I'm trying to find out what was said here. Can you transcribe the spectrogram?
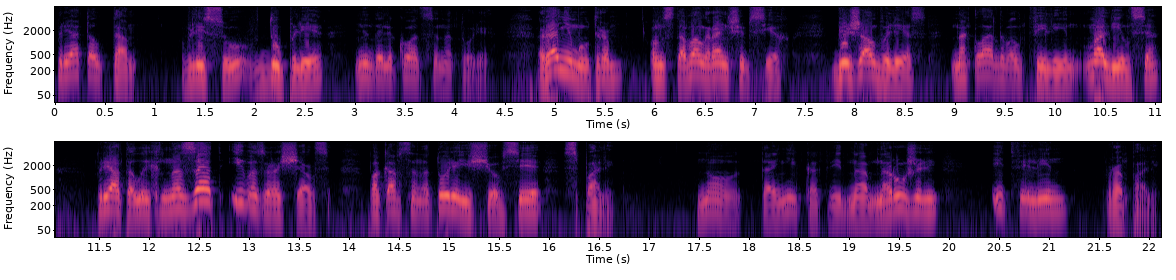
прятал там, в лесу, в дупле, недалеко от санатория. Ранним утром он вставал раньше всех, бежал в лес, накладывал тфилин, молился, прятал их назад и возвращался, пока в санатории еще все спали. Но тайник, как видно, обнаружили, и тфилин пропали.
